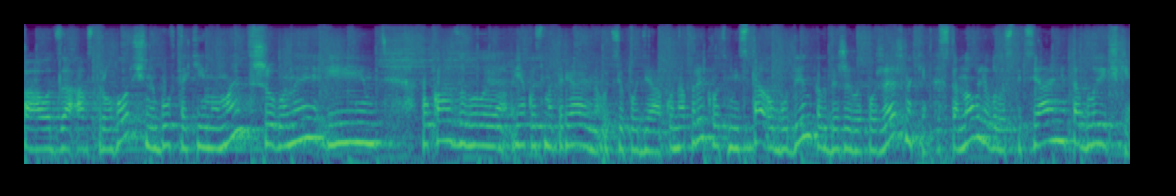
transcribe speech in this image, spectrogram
а от за Австро-Угорщини був такий момент, що вони і показували якось матеріально оцю подяку. Наприклад, міста у будинках, де жили пожежники, встановлювали спеціальні таблички,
